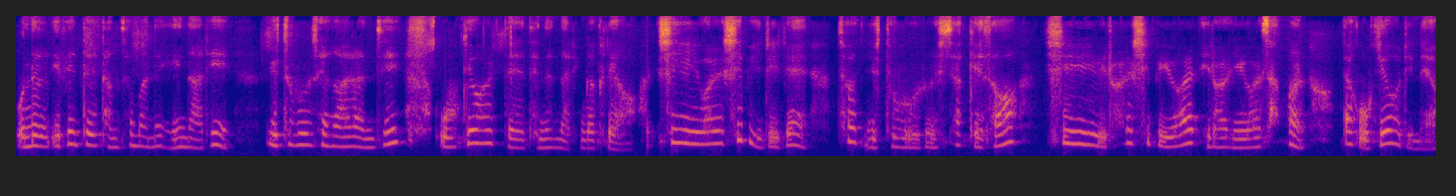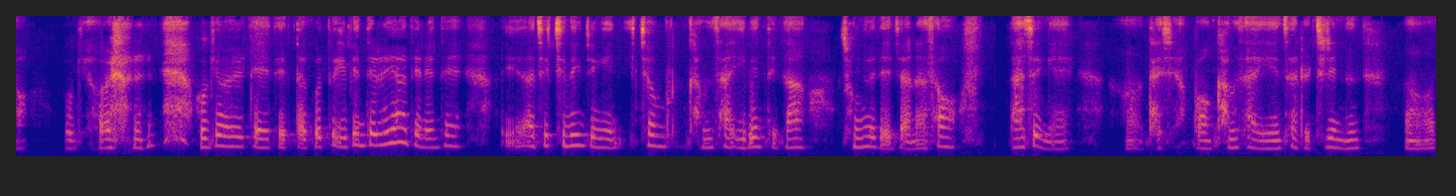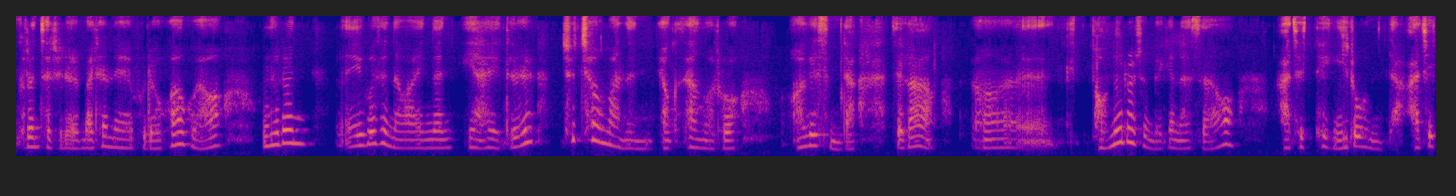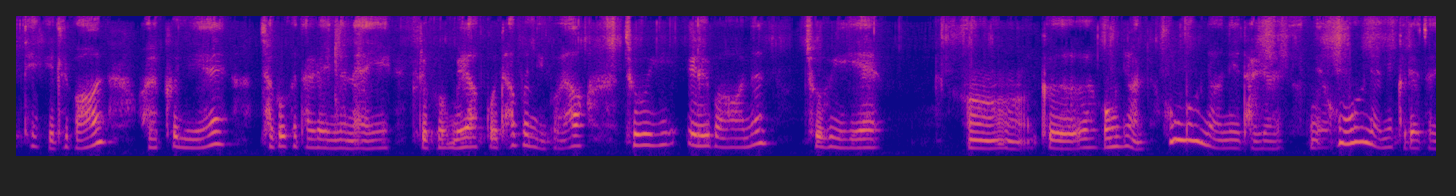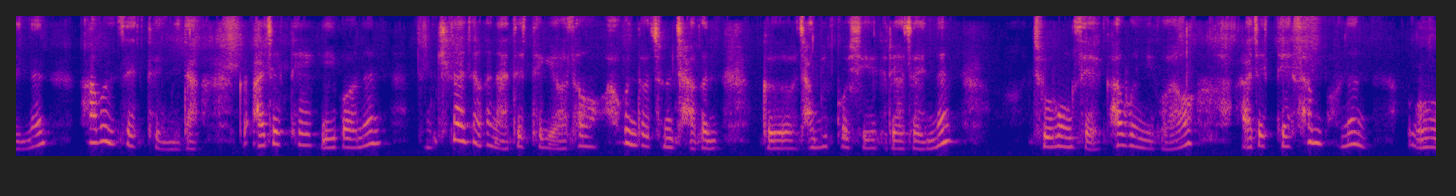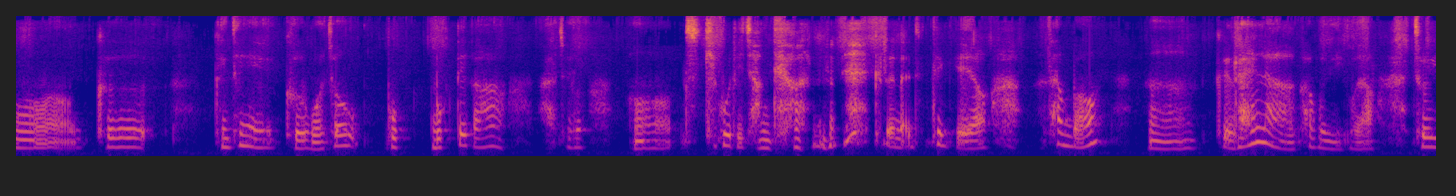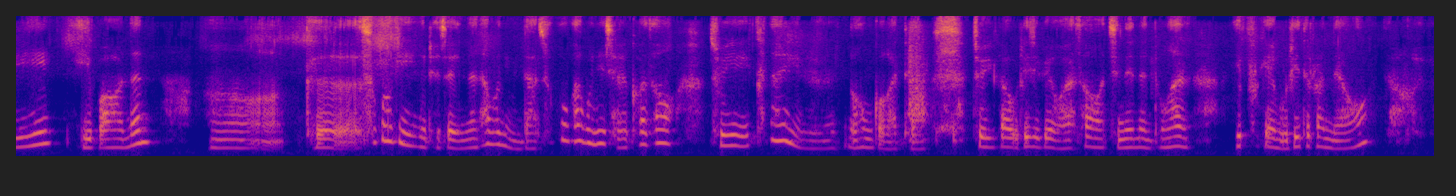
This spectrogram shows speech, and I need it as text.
오늘 이벤트에 당첨하는 이 날이 유튜브 생활한 지 5개월 때 되는 날인가 그래요. 12월 11일에 첫 유튜브를 시작해서 11월, 12월, 1월, 2월, 3월 딱 5개월이네요. 5개월, 5개월 때 됐다고 또 이벤트를 해야 되는데 아직 진행 중인 2,000분 감사 이벤트가 종료되지 않아서 나중에 어, 다시 한번 감사의 인사를 드리는 어, 그런 자리를 마련해 보려고 하고요. 오늘은 이곳에 나와 있는 이 아이들 추첨하는 영상으로 하겠습니다. 제가 어, 번호를 좀 매겨놨어요. 아즈텍 1호입니다. 아즈텍 1번 얼큰이에 자구가 달려있는 아이 그리고 매화꽃 화분이고요. 조이 1번은 조이의 어, 그 목련, 홍목련이 달려, 홍목련이 그려져 있는 화분 세트입니다. 그 아즈텍 2번은 좀 키가 작은 아즈텍이어서 화분도 좀 작은 그 장미꽃이 그려져 있는 주홍색 화분이고요. 아즈텍 3번은, 어, 그, 굉장히 그 뭐죠? 목, 목대가 아주, 어, 기골이 장대한 그런 아즈텍이에요. 3번. 어, 그 라일락 화분이고요. 저희 2번은 어, 그 수국이 그려져 있는 화분입니다. 수국 화분이 제일 커서 저희 큰아이를 넣은 것 같아요. 저희가 우리 집에 와서 지내는 동안 이쁘게 물이 들었네요.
